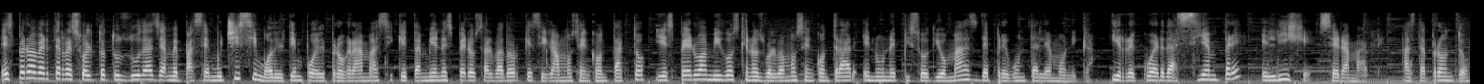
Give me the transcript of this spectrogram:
Espero haberte resuelto tus dudas, ya me pasé muchísimo del tiempo del programa, así que también espero, Salvador, que sigamos en contacto y espero, amigos, que nos volvamos a encontrar en un episodio más de Pregúntale a Mónica. Y recuerda, siempre elige ser amable. Hasta pronto.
